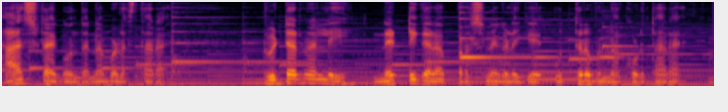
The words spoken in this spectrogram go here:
ಹ್ಯಾಶ್ ಟ್ಯಾಗ್ ಒಂದನ್ನು ಬಳಸ್ತಾರೆ. ಟ್ವಿಟರ್ನಲ್ಲಿ ನೆಟ್ಟಿಗರ ಪ್ರಶ್ನೆಗಳಿಗೆ ಉತ್ತರವನ್ನು ಕೊಡ್ತಾರೆ.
